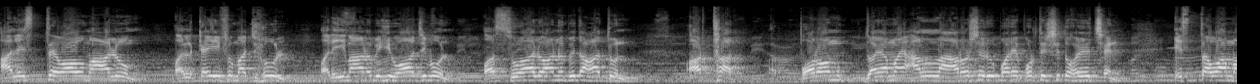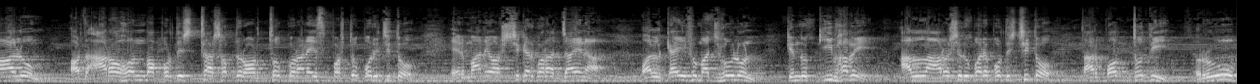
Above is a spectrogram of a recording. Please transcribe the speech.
আল ইস্তেওয়াও মালুম অল মাজহুল অল ইমান বিহি ওয়াজিবুন অসওয়াল অর্থাৎ পরম দয়াময় আল্লাহ আরশের উপরে প্রতিষ্ঠিত হয়েছেন ইস্তাওয়া মালুম অর্থাৎ আরোহণ বা প্রতিষ্ঠা শব্দের অর্থ কোরআনে স্পষ্ট পরিচিত এর মানে অস্বীকার করা যায় না অল কাইফ মাজহুলুন কিন্তু কীভাবে আল্লাহ আরশের উপরে প্রতিষ্ঠিত? তার পদ্ধতি, রূপ,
